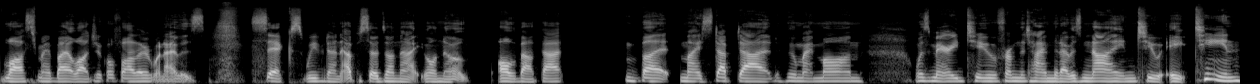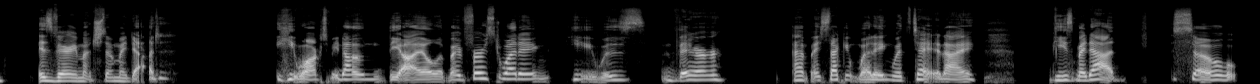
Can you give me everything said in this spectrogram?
lost my biological father when I was 6. We've done episodes on that. You'll know all about that. But my stepdad, who my mom was married to from the time that I was 9 to 18, is very much so my dad. He walked me down the aisle at my first wedding. He was there at my second wedding with Tay and I. He's my dad. So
